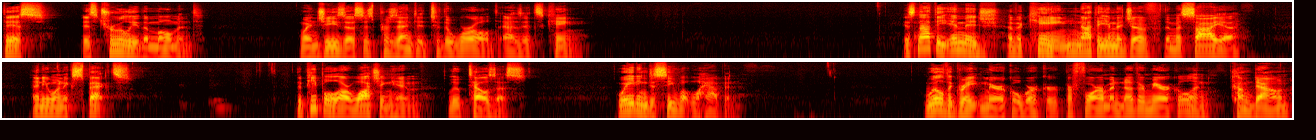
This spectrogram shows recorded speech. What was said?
This is truly the moment when Jesus is presented to the world as its king. It's not the image of a king, not the image of the Messiah anyone expects. The people are watching him, Luke tells us, waiting to see what will happen. Will the great miracle worker perform another miracle and come down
